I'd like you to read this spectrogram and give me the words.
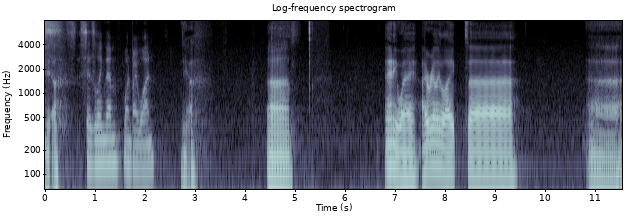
Yeah. s- sizzling them one by one. Yeah. Um. Anyway, I really liked. Uh, uh,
